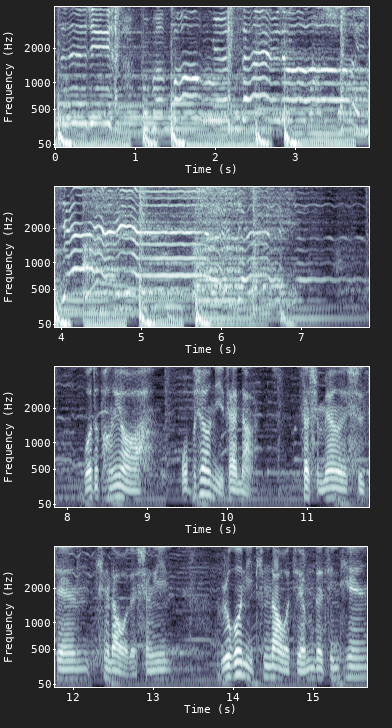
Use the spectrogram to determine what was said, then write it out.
自己，不怕风雨再多。我的朋友啊，我不知道你在哪儿，在什么样的时间听到我的声音。如果你听到我节目的今天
